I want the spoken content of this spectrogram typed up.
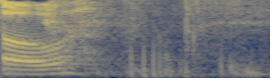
So,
